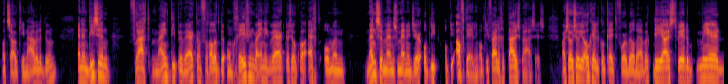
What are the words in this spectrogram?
wat zou ik hierna willen doen? En in die zin vraagt mijn type werk, en vooral ook de omgeving waarin ik werk, dus ook wel echt om een mensenmens-manager op die, op die afdeling, op die veilige thuisbasis. Maar zo zul je ook hele concrete voorbeelden hebben, die juist weer de, meer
